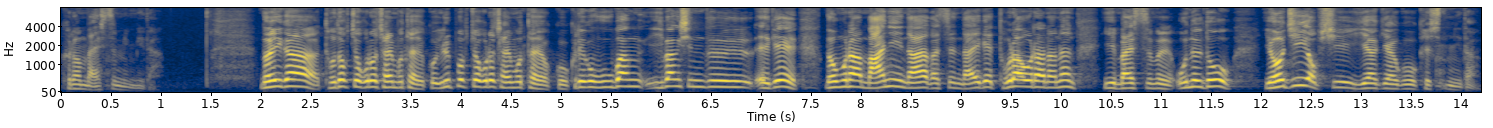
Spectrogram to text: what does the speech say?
그런 말씀입니다. 너희가 도덕적으로 잘못하였고 율법적으로 잘못하였고 그리고 우방 이방신들에게 너무나 많이 나아갔은 나에게 돌아오라라는 이 말씀을 오늘도 여지없이 이야기하고 계십니다.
